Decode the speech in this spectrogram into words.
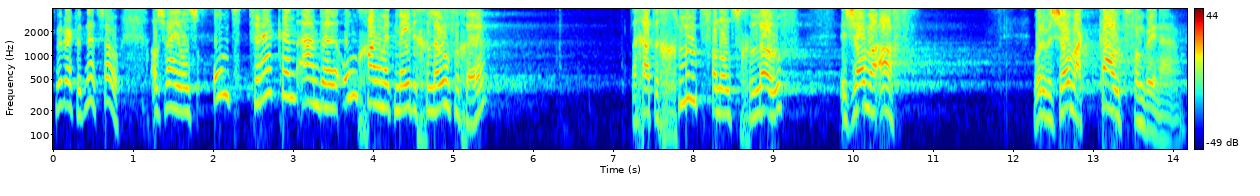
Dan werkt het net zo. Als wij ons onttrekken aan de omgang met medegelovigen, dan gaat de gloed van ons geloof zomaar af. Worden we zomaar koud van binnen.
